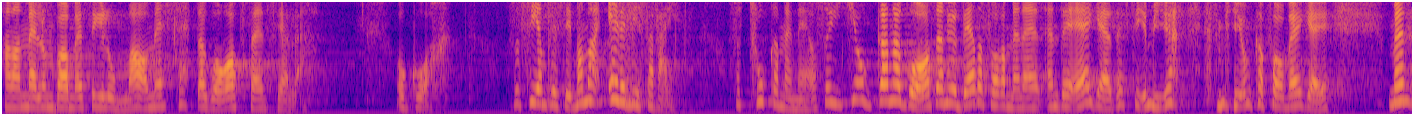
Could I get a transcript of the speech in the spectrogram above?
Han har en mellombar med seg i lomma, og vi setter av gårde opp Steinsfjellet og går. Og Så sier han plutselig 'Mamma, jeg vil vise vei'. Så tok han meg med, og så jogga han av gårde. Så er han jo bedre foran meg enn det jeg er. Det sier mye, mye om hva form jeg er i. Men,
